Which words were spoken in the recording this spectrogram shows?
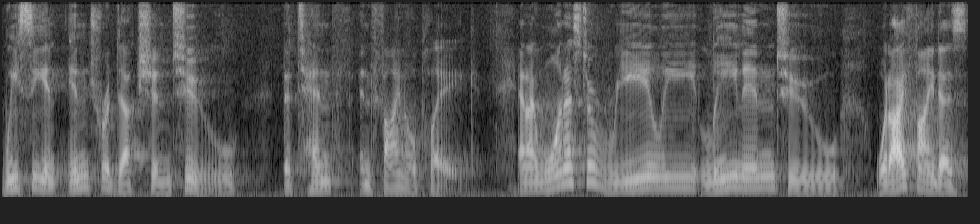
we see an introduction to the 10th and final plague. And I want us to really lean into what I find as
